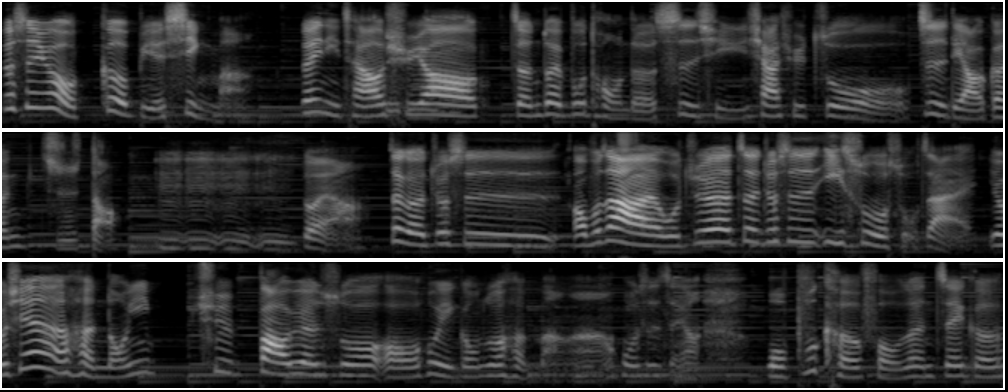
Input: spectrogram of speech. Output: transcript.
就是因为有个别性嘛，所以你才要需要针对不同的事情下去做治疗跟指导。嗯嗯嗯嗯，对啊，这个就是我不知道欸，我觉得这就是艺术的所在。有些人很容易去抱怨说，哦，护理工作很忙啊，或是怎样。我不可否认，这个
